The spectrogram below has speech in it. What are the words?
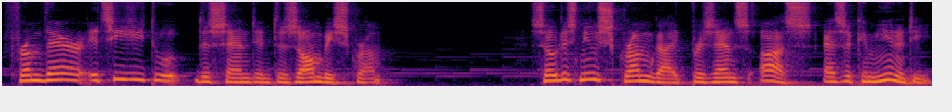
From there, it's easy to descend into zombie Scrum. So, this new Scrum Guide presents us as a community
